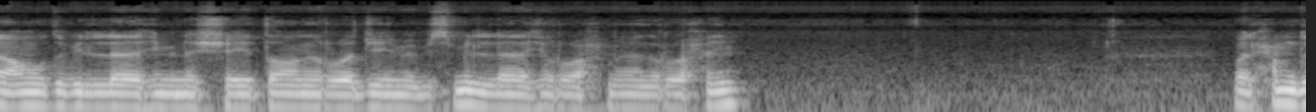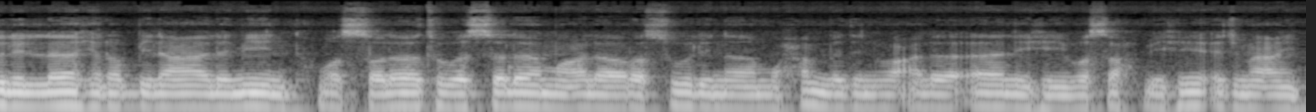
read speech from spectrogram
Euzu billahi mineşşeytanirracim. Bismillahirrahmanirrahim. Velhamdülillahi rabbil alamin. Ves salatu vesselamu ala rasulina Muhammedin ve ala alihi ve sahbihi ecmaîn.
